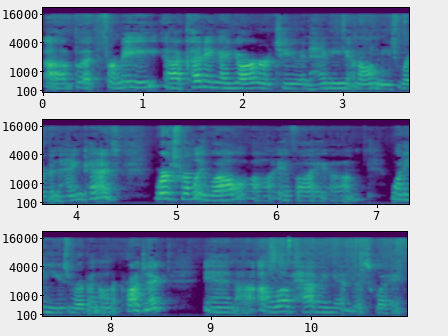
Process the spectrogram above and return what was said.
Uh, but for me, uh, cutting a yard or two and hanging it on these ribbon hang tags works really well uh, if I um, want to use ribbon on a project. And I love having it this way.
